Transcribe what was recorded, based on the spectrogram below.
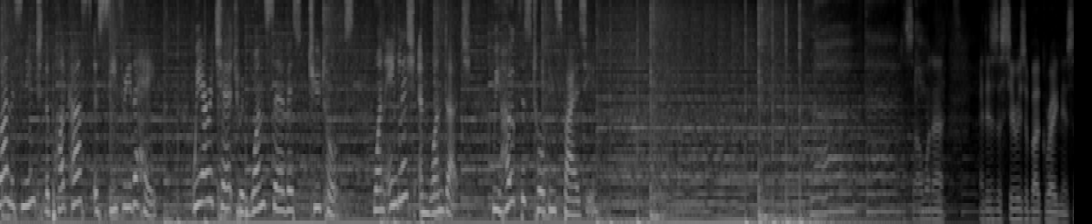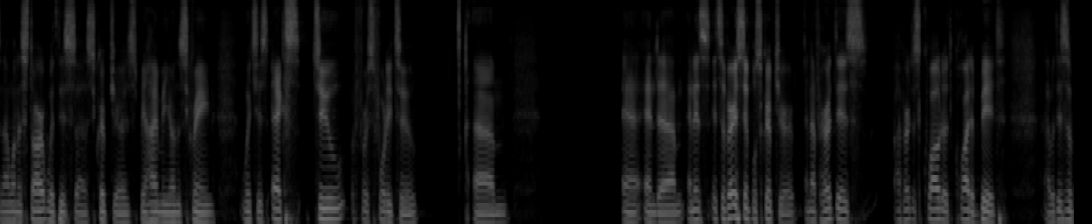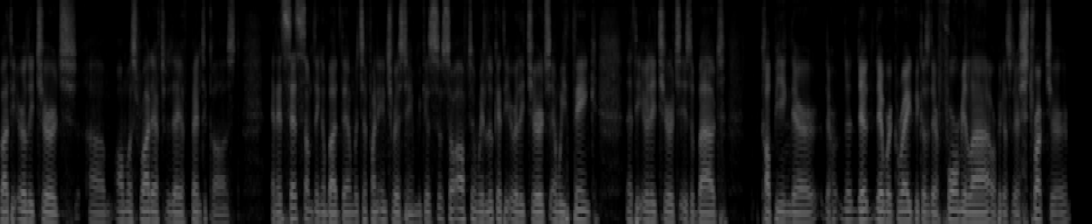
You are listening to the podcast of C3 The Hague. We are a church with one service, two talks, one English and one Dutch. We hope this talk inspires you. So I want to, and this is a series about greatness, and I want to start with this uh, scripture. It's behind me on the screen, which is Acts 2, verse 42. Um, and um, and it's it's a very simple scripture, and I've heard this I've heard this quoted quite a bit, uh, but this is about the early church, um, almost right after the day of Pentecost. And it says something about them which I find interesting because so, so often we look at the early church and we think that the early church is about copying their, their, their they were great because of their formula or because of their structure.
